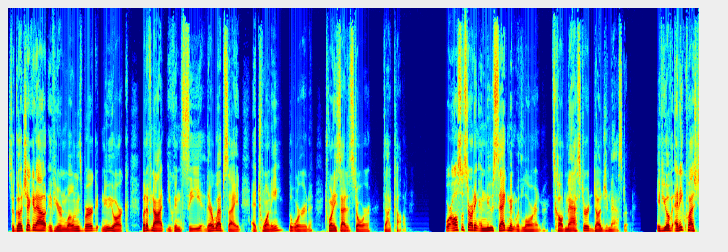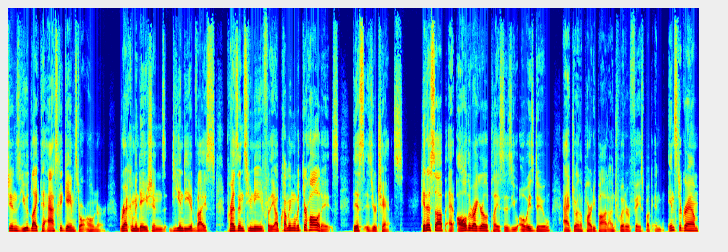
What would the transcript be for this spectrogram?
So go check it out if you're in Williamsburg, New York. But if not, you can see their website at 20, the word, 20sidedstore.com. We're also starting a new segment with Lauren. It's called Master Dungeon Master. If you have any questions you'd like to ask a game store owner, recommendations, D&D advice, presents you need for the upcoming winter holidays, this is your chance. Hit us up at all the regular places you always do at Join the Party Pod on Twitter, Facebook, and Instagram,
